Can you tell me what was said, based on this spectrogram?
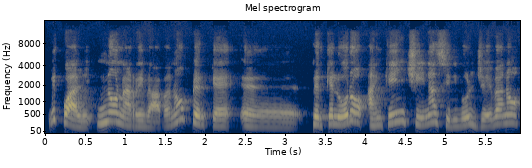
le quali non arrivavano perché, eh, perché, loro anche in Cina si rivolgevano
